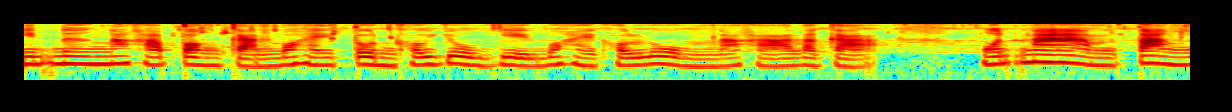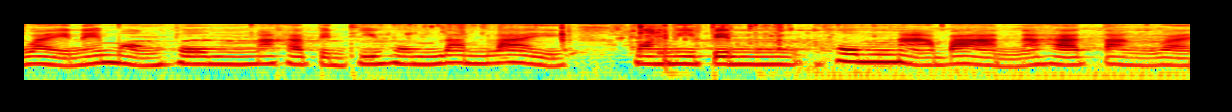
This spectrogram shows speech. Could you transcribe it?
นิดนึงนะคะ ป้องกันบ่ให้ต้นเขาโยกเยกบ่ให้เขาล่มนะคะแล้วก็หดน้ำตั้งไว้ในหมองโฮมนะคะ เป็นที่โฮมล่ำไร่หมองนี้เป็นโฮมหนาบ้านนะคะ ตั้งไว้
